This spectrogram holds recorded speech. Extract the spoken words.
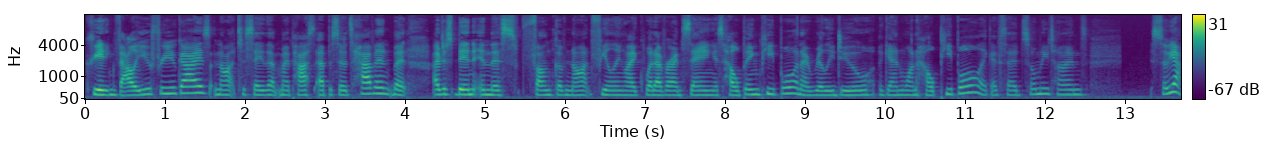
creating value for you guys. Not to say that my past episodes haven't, but I've just been in this funk of not feeling like whatever I'm saying is helping people. And I really do, again, want to help people, like I've said so many times. So, yeah.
